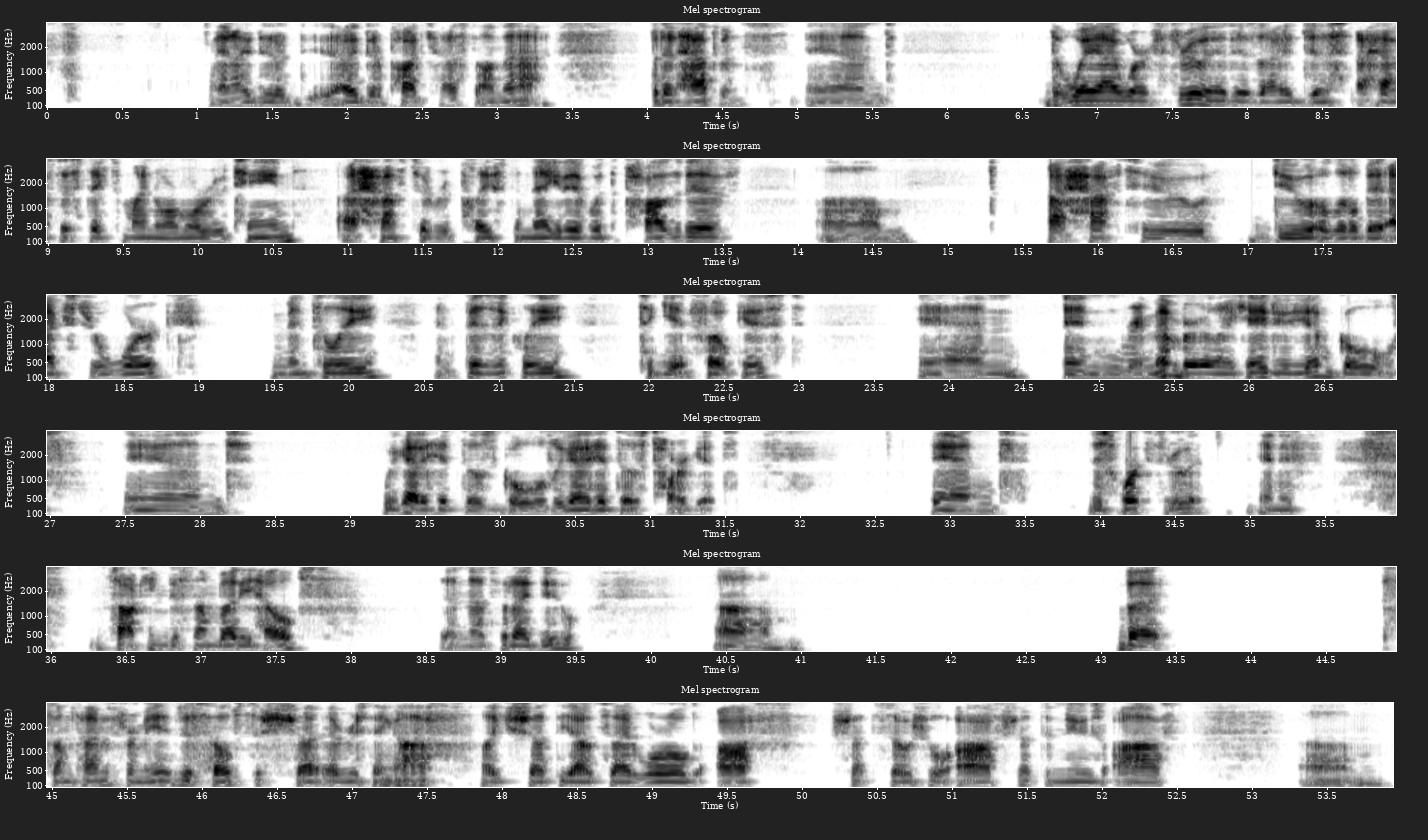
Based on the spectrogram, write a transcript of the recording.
And i did a i did a podcast on that but it happens. And the way i work through it is i just i have to stick to my normal routine. I have to replace the negative with the positive. Um, I have to do a little bit extra work mentally and physically to get focused. And and remember like hey dude you have goals. And we got to hit those goals. We got to hit those targets. And just work through it. And if talking to somebody helps then that's what i do. Um, but sometimes for me, it just helps to shut everything off, like shut the outside world off, shut social off, shut the news off, um,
